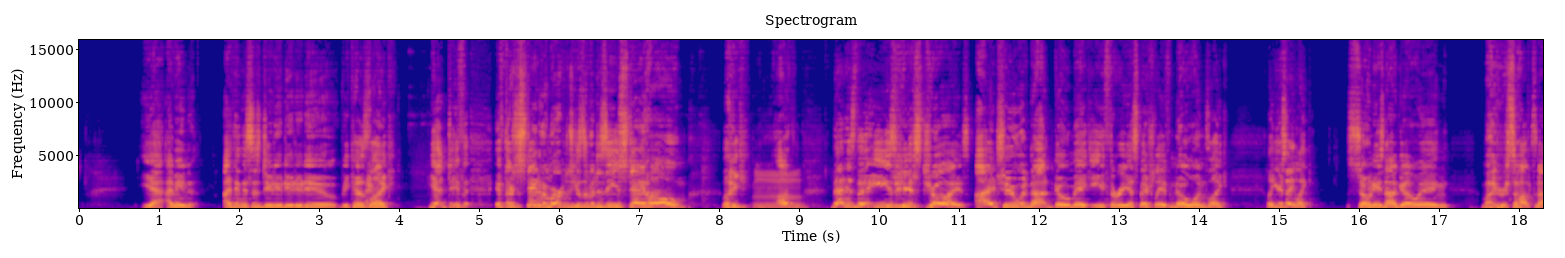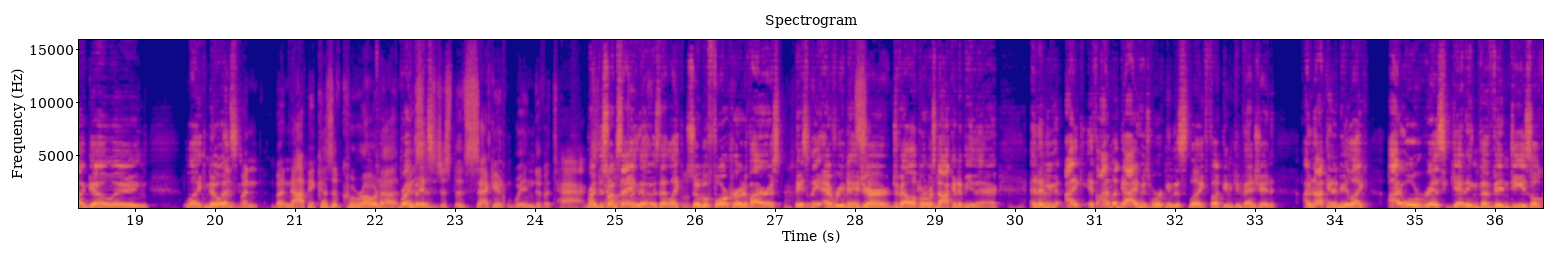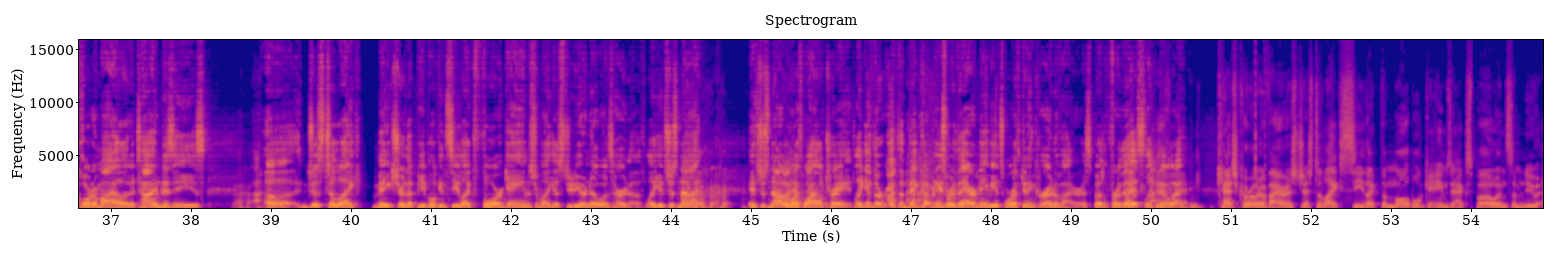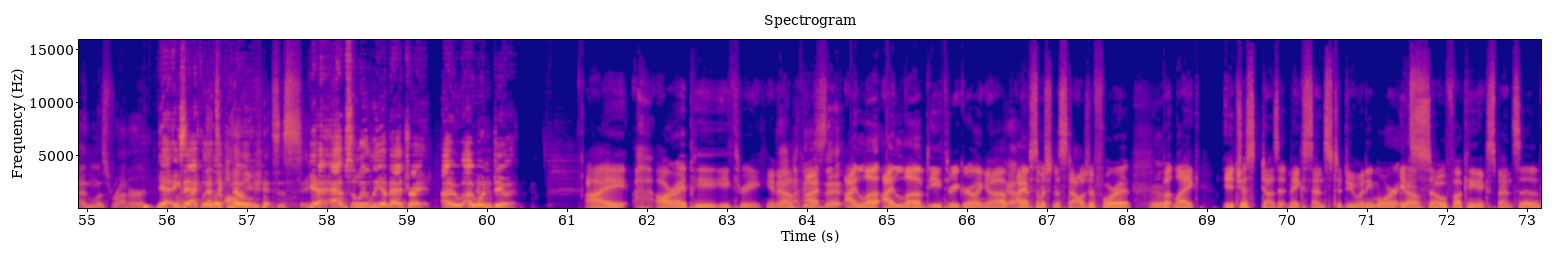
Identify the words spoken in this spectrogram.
Yeah, I mean, I think this is doo doo doo doo doo because like, yeah, if if there's a state of emergency because of a disease, stay home. Like, I'll- that is the easiest choice. I too would not go make E3, especially if no one's like, like you're saying, like Sony's not going, Microsoft's not going, like no But, one's. but but not because of Corona. Right, This but is it's- just the second wind of attacks. Right, this is what I'm saying like- though, is that like so mm-hmm. before coronavirus, basically every major developer was not going to be there, and then you, I, if I'm a guy who's working this like fucking convention, I'm not going to be like, I will risk getting the Vin Diesel quarter mile at a time disease, uh, just to like make sure that people can see like four games from like a studio no one's heard of. Like it's just not, it's just not a worthwhile trade. Like if the if the big companies were there, maybe it's worth getting coronavirus, but for this, like no way. catch coronavirus just to like see like the mobile games expo and some new endless runner. Yeah, exactly. Like, all no- you get to see. Yeah, absolutely a bad trade. I I wouldn't do it. I R.I.P. E3. You know, yeah, I think this is it. I love I loved E3 growing up. Yeah. I have so much nostalgia for it, but like it just doesn't make sense to do anymore. It's Yeah. Mm-hmm. so fucking expensive.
